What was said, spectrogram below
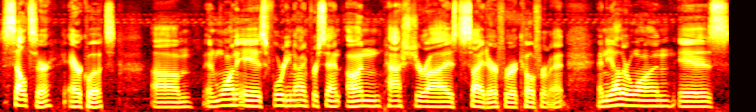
seltzer, air quotes, um, and one is 49% unpasteurized cider for a co-ferment, and the other one is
